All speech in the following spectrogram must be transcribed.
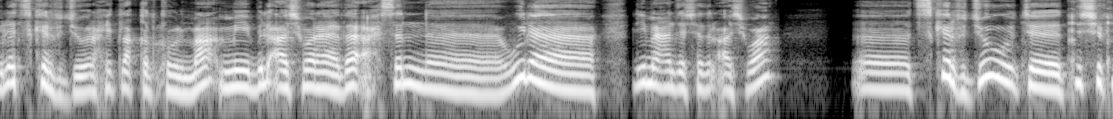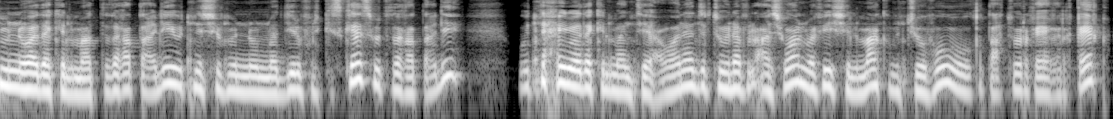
ولا تسكرفجو راح يطلق لكم الماء. مي بالأشوار هذا أحسن آه، ولا اللي ما عندهش هذا الأشوار أه تسكرفجو وتنشف منه هذاك الماء. تضغط عليه وتنشف منه الماء ديرو في الكسكاس وتضغط عليه وتنحي هذاك الماء نتاعو. أنا درته هنا في الأشوار ما فيش الماء كما تشوفوا وقطعته رقيق رقيق.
